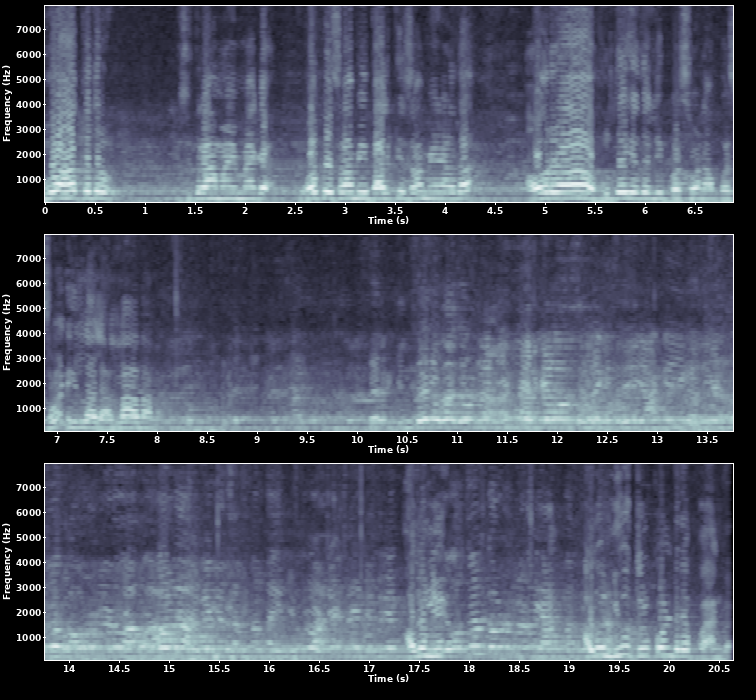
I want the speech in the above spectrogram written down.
ಹೂವು ಹಾಕಿದ್ರು? ಸಿದ್ದರಾಮಯ್ಯ ಮ್ಯಾಗ. ಗೋಪಿ ಸ್ವಾಮಿ, ಬಾಲ್ಕಿ ಸ್ವಾಮಿ ಏನು ಹೇಳ್ದ? ಅವರ ಹೃದಯದಲ್ಲಿ ಬಸವಣ್ಣ ಬಸವಣ್ಣ ಇಲ್ಲ ಅಲ್ಲ ಅಲ್ಲ ಅದಾನ. ಅದು ನೀವು ಅದು ನೀವು ತಿಳ್ಕೊಂಡ್ರಪ್ಪ ಹಂಗ.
